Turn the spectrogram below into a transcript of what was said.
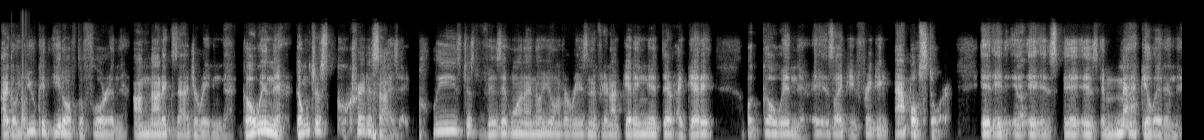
I go, you could eat off the floor in there. I'm not exaggerating that. Go in there. Don't just criticize it. Please just visit one. I know you don't have a reason if you're not getting it there. I get it, but go in there. It is like a freaking Apple store. It, it, it is it is immaculate in there.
